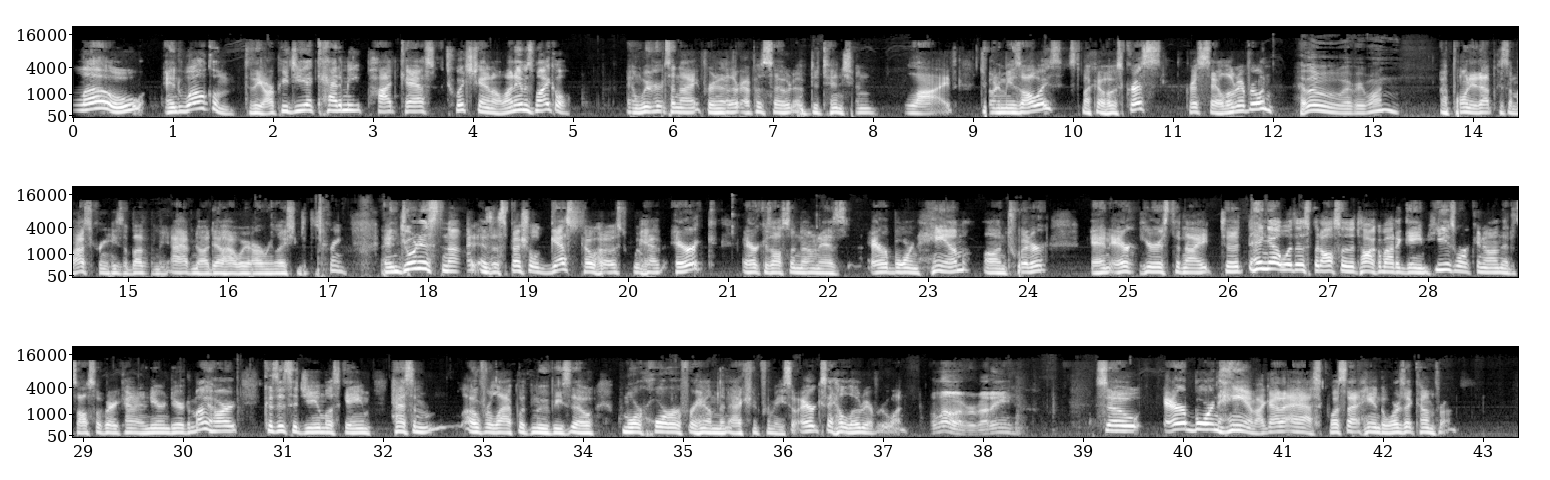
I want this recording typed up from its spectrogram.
Hello and welcome to the RPG Academy podcast Twitch channel. My name is Michael, and we're here tonight for another episode of Detention Live. Joining me as always is my co-host Chris. Chris, say hello to everyone. Hello, everyone. I pointed up because on my screen he's above me. I have no idea how we are in relation to the screen. And joining us tonight as a special guest co-host, we have Eric. Eric is also known as Airborne Ham on Twitter. And Eric here is tonight to hang out with us, but also to talk about a game he is working on that it's also very kind of near and dear to my heart because it's a GMless game, has some overlap with movies, though more horror for him than action for me. So, Eric, say hello to everyone. Hello, everybody. So, Airborne Ham, I got to ask, what's that handle? Where does that come from?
